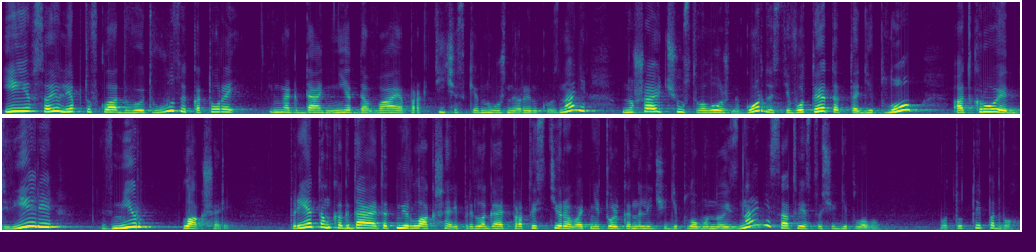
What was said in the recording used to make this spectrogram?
И в свою лепту вкладывают вузы, которые иногда не давая практически нужный рынку знаний, внушают чувство ложной гордости. Вот этот-то диплом откроет двери в мир luxury. При этом, когда этот мир luxury предлагает протестировать не только наличие диплома, но и знаний, соответствующих дипломам, вот тут-то и подвох.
